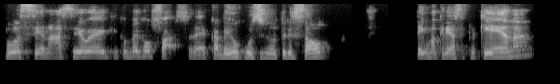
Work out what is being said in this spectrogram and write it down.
você nasceu e como é que eu faço, né? Acabei o curso de nutrição, tem uma criança pequena,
